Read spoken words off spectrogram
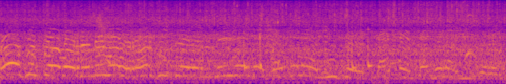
ராசித்தேவர் நினைவாக ராசித்தேவர் நினைவாக பங்களா ஈஸ்வரன் கண்ணன் பங்களா ஈஸ்வரன்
